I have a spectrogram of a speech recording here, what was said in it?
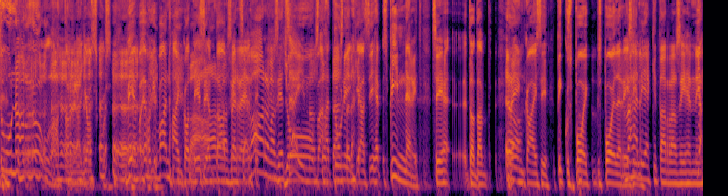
tuunaa rollaattoria joskus? Viepä johonkin vanhain kotiin että Tampereelle. mä arvasin, että sä innostut vähän tästä. tunikia, siihen spinnerit, siihen tota, Joo. renkaisi, pikku spoi- spoileri Vähän siinä. liekkitarraa siihen, niin... Ja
